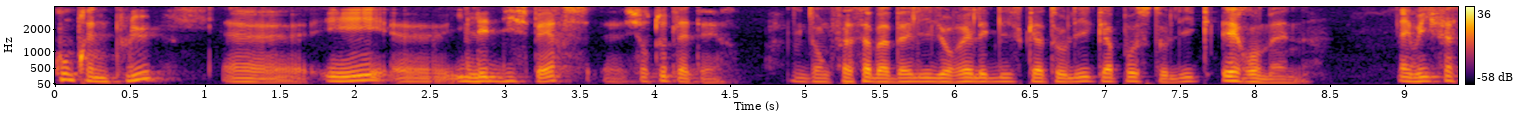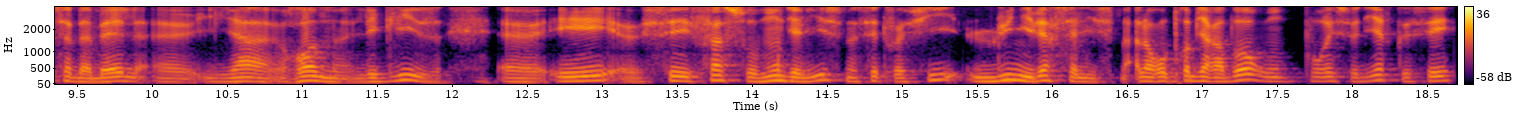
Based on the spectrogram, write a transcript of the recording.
comprennent plus et il les disperse sur toute la terre. Donc face à Babel, il y aurait l'Église catholique, apostolique et romaine. Et eh oui, face à Babel, euh, il y a Rome, l'Église, euh, et euh, c'est face au mondialisme, cette fois-ci, l'universalisme. Alors au premier abord, on pourrait se dire que c'est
